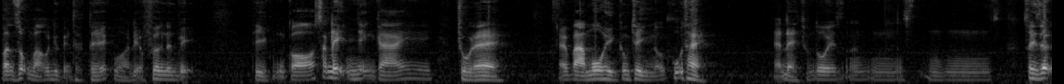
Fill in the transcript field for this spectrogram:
vận dụng vào cái điều kiện thực tế của địa phương, đơn vị, thì cũng có xác định những cái chủ đề và mô hình công trình nó cụ thể để chúng tôi ừ, ừ, xây dựng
